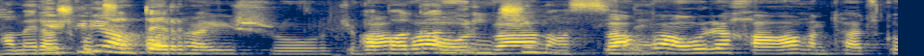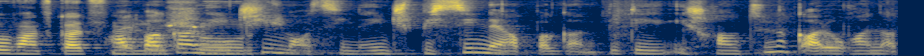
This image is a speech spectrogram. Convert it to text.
համերաշխություն տերմինի շուրջ, վաղվա օրվա, վաղվա օրը խաղաղ ընթացքով անցկացնելու շուրջ։ Ապագան ինչի մասին է, ինչպիսին է ապագան, պիտի իշխանությունը կարողանա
